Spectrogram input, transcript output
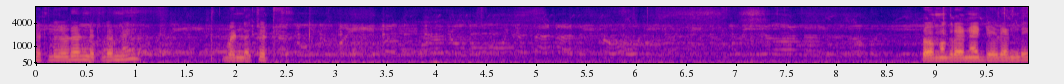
చెట్లు చూడండి ఎట్లున్నాయి? బెండ చెట్లు. గ్రానైట్ చూడండి.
